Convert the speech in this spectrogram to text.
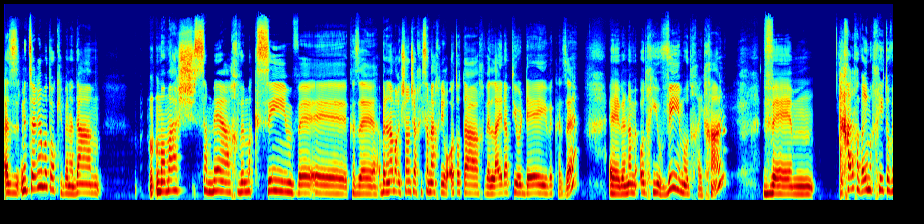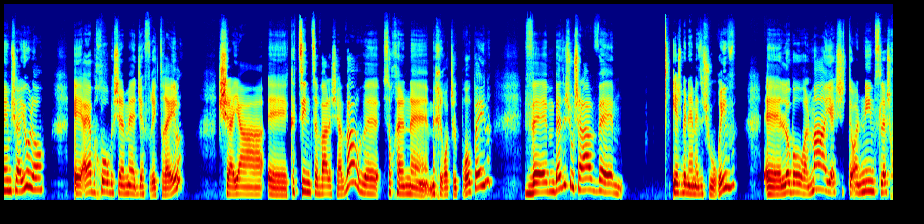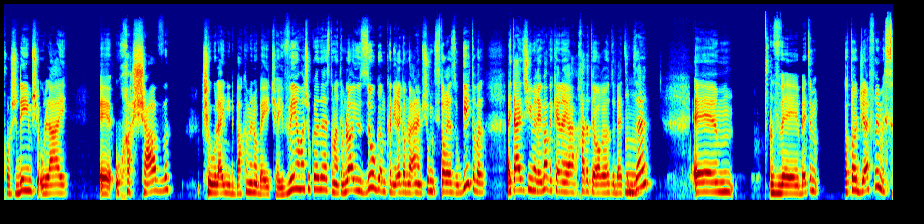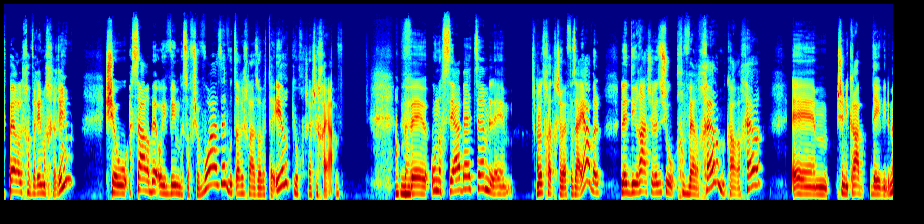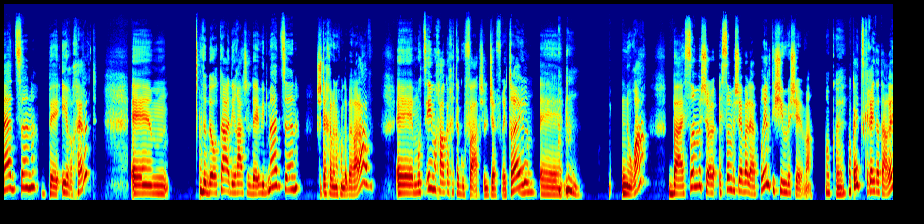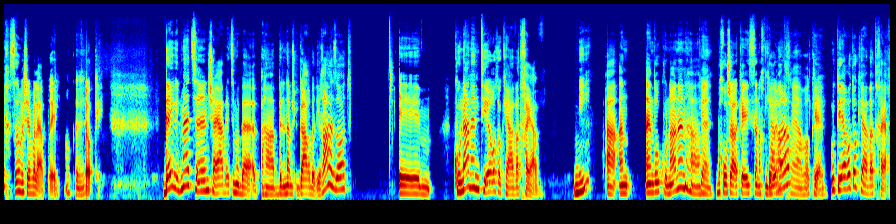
אז מציירים אותו כבן אדם ממש שמח ומקסים וכזה הבן אדם הראשון שהכי שמח לראות אותך ו-light up to your day וכזה. אה, בן אדם מאוד חיובי, מאוד חייכן. ואחד החברים הכי טובים שהיו לו אה, היה בחור בשם אה, ג'פרי טרייל. שהיה אה, קצין צבא לשעבר וסוכן אה, מכירות של propane ובאיזשהו שלב אה, יש ביניהם איזשהו ריב אה, לא ברור על מה יש טוענים סלש חושדים שאולי אה, הוא חשב שהוא אולי נדבק ממנו ב-HIV או משהו כזה זאת אומרת הם לא היו זוג הם כנראה גם לא היה להם שום היסטוריה זוגית אבל הייתה איזושהי מריבה וכן היה אחת התיאוריות זה בעצם Mhm. זה. אמ, ובעצם אותו ג'פרי מספר לחברים אחרים שהוא עשה הרבה אויבים בסוף שבוע הזה והוא צריך לעזוב את העיר כי הוא חושש לחייו. אוקיי. והוא נוסע בעצם ל... אני לא זוכרת עכשיו איפה זה היה אבל לדירה של איזשהו חבר אחר מכר אחר אמ, שנקרא דיוויד מדסון בעיר אחרת אמ, ובאותה הדירה של דיוויד מדסון שתכף אנחנו נדבר עליו אה, מוצאים אחר כך את הגופה של ג'פרי טרייל. אה, נורה ב-27 לאפריל 97 אוקיי. אוקיי תזכרי את התאריך 27 לאפריל אוקיי. אוקיי. דיוויד מצן שהיה בעצם הב- הבן אדם שגר בדירה הזאת, קוננן תיאר אותו כאהבת חייו. מי? אנדרו קוננן, כן. הבחור שעל הקייס אנחנו מדברים כאהבת עליו, חייו, כן, אוקיי. הוא תיאר אותו כאהבת חייו.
